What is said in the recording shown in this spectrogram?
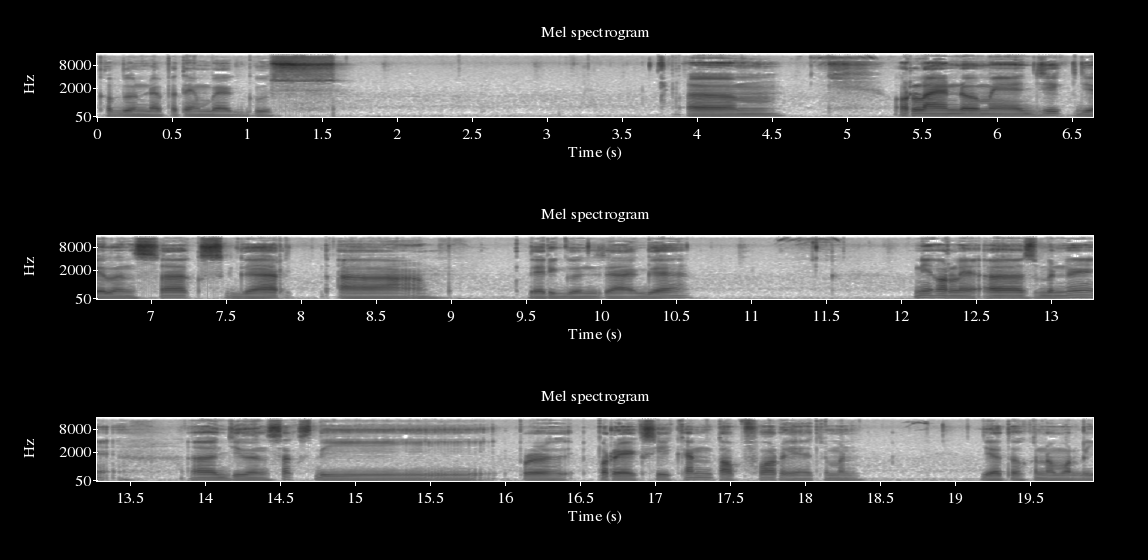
kok belum dapat yang bagus. Um, Orlando Magic Jalen Suggs guard uh, dari Gonzaga. Ini Orle uh, sebenarnya uh, Jalen Suggs di proyeksikan top 4 ya cuman jatuh ke nomor 5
